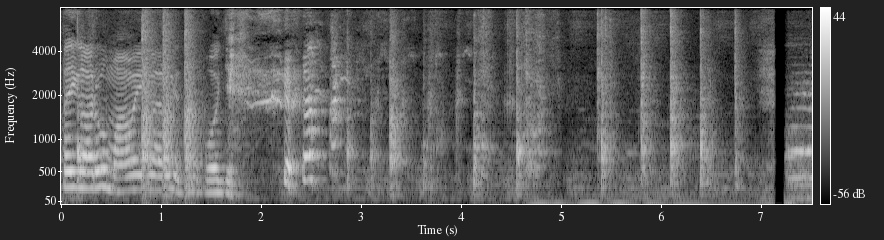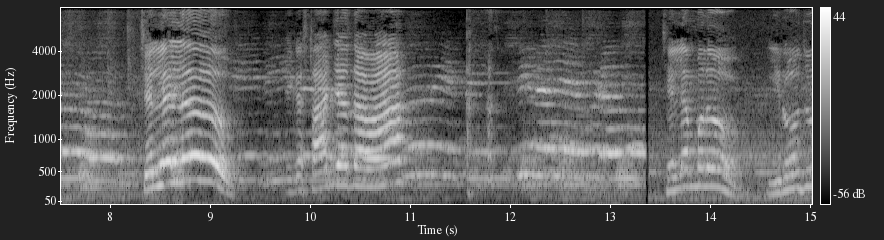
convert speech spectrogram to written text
అత్తయ్య గారు మామయ్య గారు ఇద్దరు ఫోన్ చేసి చెల్లెళ్ళు ఇక స్టార్ట్ చేద్దామా? చెల్లెమ్మలు ఈరోజు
